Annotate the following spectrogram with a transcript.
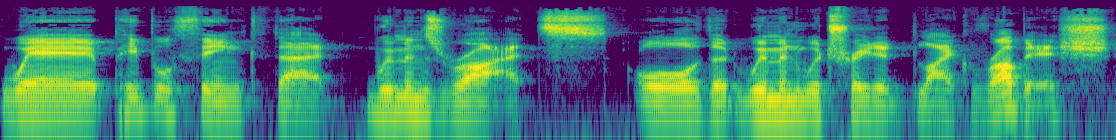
where people think that women's rights or that women were treated like rubbish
